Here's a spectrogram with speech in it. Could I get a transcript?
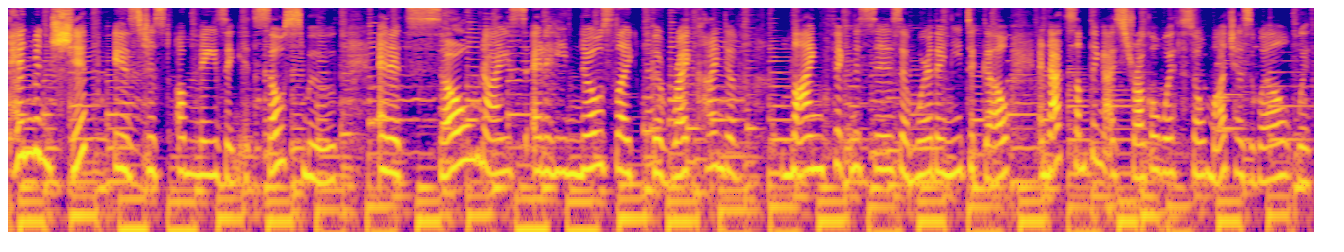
penmanship is just amazing. It's so smooth and it's so nice and he knows like the right kind of line thicknesses and where they need to go. And that's something I struggle with so much as well with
